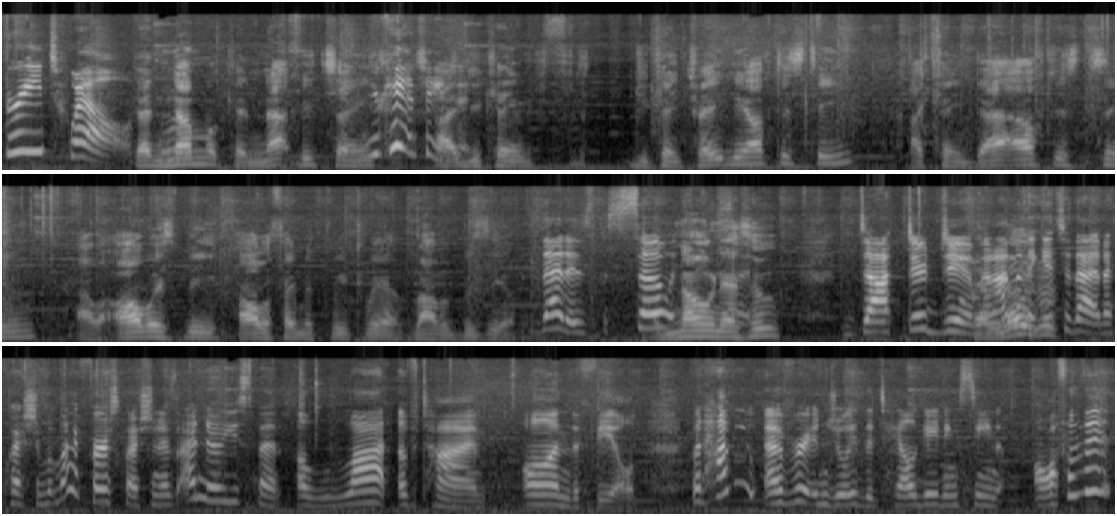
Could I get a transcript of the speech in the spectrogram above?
312. That number cannot be changed. You can't change Uh, it. You can't, you can't trade me off this team. I can't die off this team. I will always be Hall of Famer 312, Robert Brazile. That is so Known as who? Dr. Doom. And I'm going to get to that in a question. But my first question is I know you spent a lot of time on the field, but have you ever enjoyed the tailgating scene off of it?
